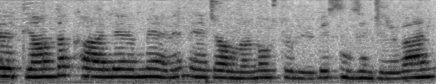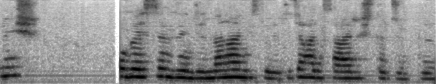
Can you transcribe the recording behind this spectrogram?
Evet, yanda KLM ve M canlıların oluşturduğu besin zinciri vermiş. Bu besin zincirinden hangisi üretici, hangisi ayrıştırıcıdır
